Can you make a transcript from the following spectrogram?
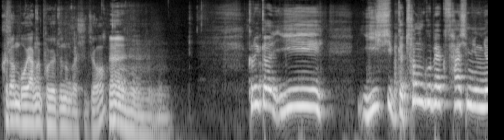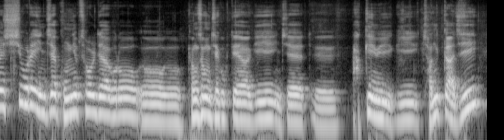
그런 모양을 보여주는 것이죠. 네. 그러니까 이 20, 그러니까 1946년 10월에 이제 국립서울대학으로 어, 경성제국대학이 이제 그 바뀌기 전까지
